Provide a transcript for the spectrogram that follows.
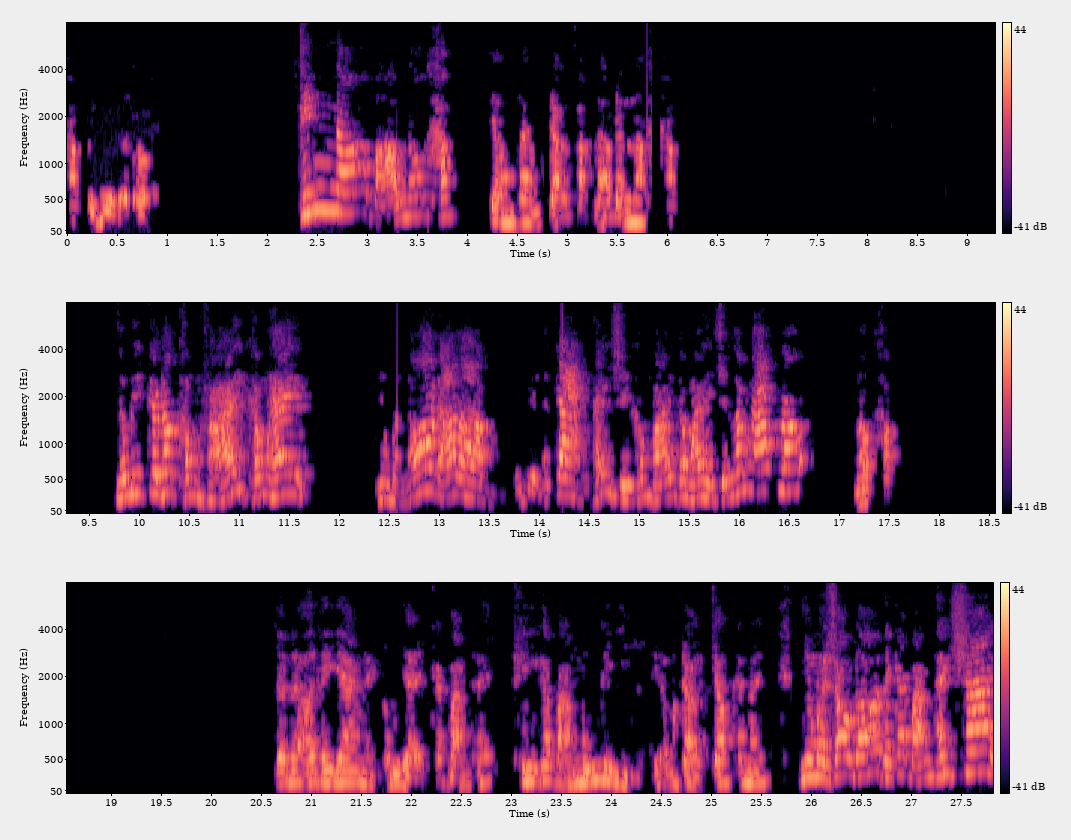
khắp như vậy thôi. Chính nó bảo nó khóc, chứ không phải ông trời Phật nào đánh nó khóc. Nó biết cái đó không phải, không hay. Nhưng mà nó đã làm, bây giờ nó càng thấy sự không phải, không hay sẽ lấn áp nó nó khóc cho nên ở thế gian này cũng vậy, các bạn thấy, khi các bạn muốn cái gì thì ông trời cho cái này nhưng mà sau đó thì các bạn thấy sai.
